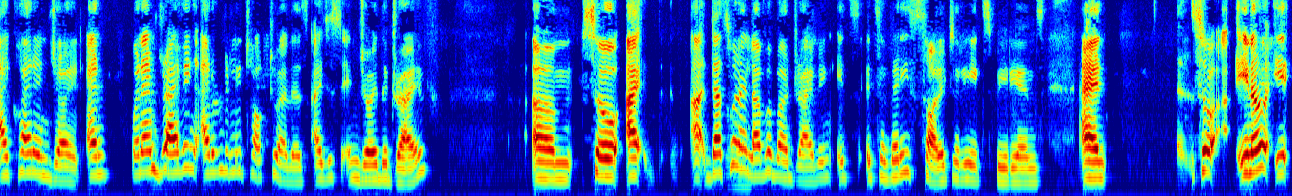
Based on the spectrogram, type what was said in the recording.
I quite enjoy it. And when I'm driving, I don't really talk to others. I just enjoy the drive. Um, so I, I that's what I love about driving. It's it's a very solitary experience, and so you know, it,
